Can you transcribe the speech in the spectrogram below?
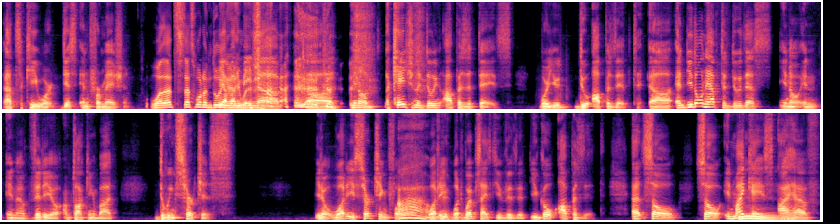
That's a key word. Disinformation. Well, that's that's what I'm doing yeah, anyway. but I mean, uh, uh, you know, occasionally doing opposite days where you do opposite, uh, and you don't have to do this, you know, in in a video. I'm talking about doing searches. You know, what are you searching for? Ah, What are you, what websites do you visit? You go opposite. Uh, so so in my case, Mm. I have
